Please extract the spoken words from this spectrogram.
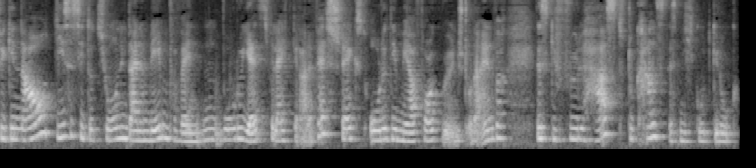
für genau diese Situation in deinem Leben verwenden, wo du jetzt vielleicht gerade feststeckst oder dir mehr Erfolg wünscht oder einfach das Gefühl hast, du kannst es nicht gut genug.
